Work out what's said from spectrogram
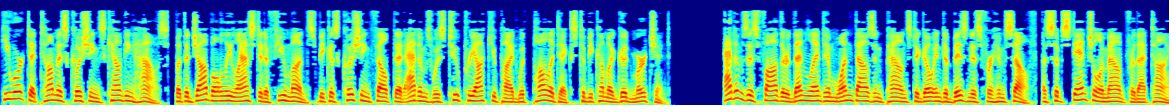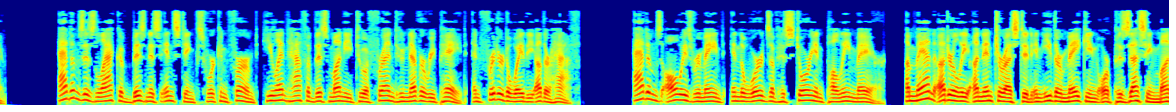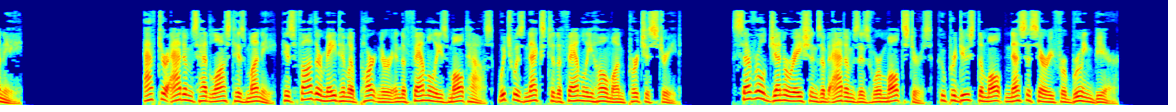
He worked at Thomas Cushing's counting house, but the job only lasted a few months because Cushing felt that Adams was too preoccupied with politics to become a good merchant. Adams's father then lent him £1,000 to go into business for himself, a substantial amount for that time. Adams's lack of business instincts were confirmed, he lent half of this money to a friend who never repaid, and frittered away the other half. Adams always remained, in the words of historian Pauline Maier, "...a man utterly uninterested in either making or possessing money." After Adams had lost his money, his father made him a partner in the family's malthouse, which was next to the family home on Purchase Street. Several generations of Adamses were maltsters, who produced the malt necessary for brewing beer.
